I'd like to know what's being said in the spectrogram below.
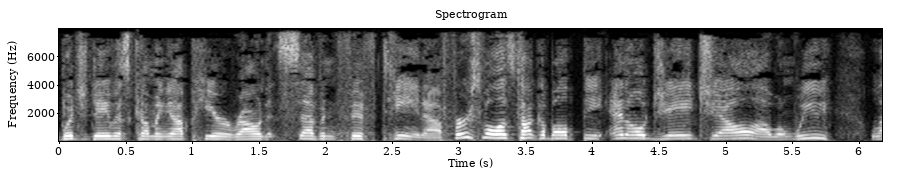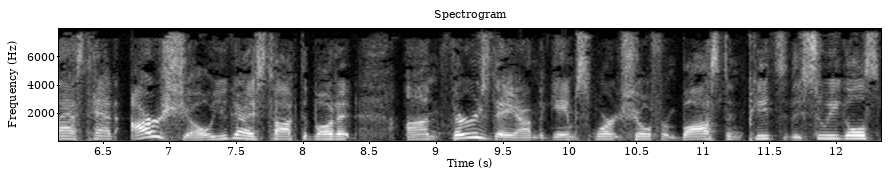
Butch Davis coming up here around at 7.15. Uh, first of all, let's talk about the NOJHL. Uh, when we last had our show, you guys talked about it on Thursday on the Game Sports Show from Boston Pizza. The Soo Eagles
